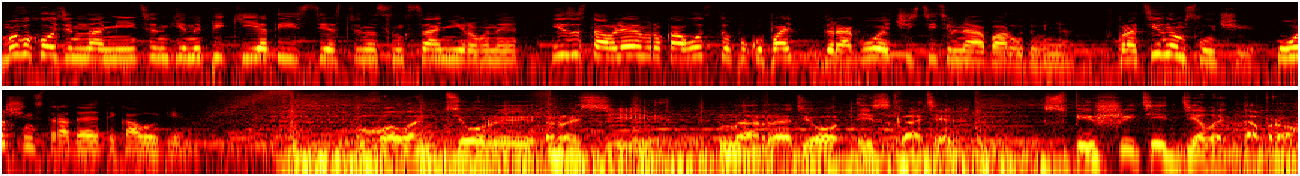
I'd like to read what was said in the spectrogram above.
Мы выходим на митинги, на пикеты, естественно, санкционированные, и заставляем руководство покупать дорогое очистительное оборудование. В противном случае очень страдает экология. Волонтеры России на радиоискатель. Спешите делать добро.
